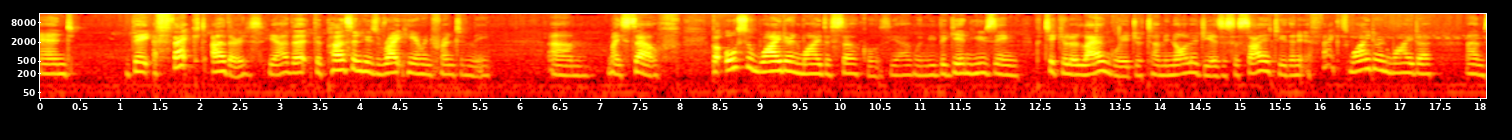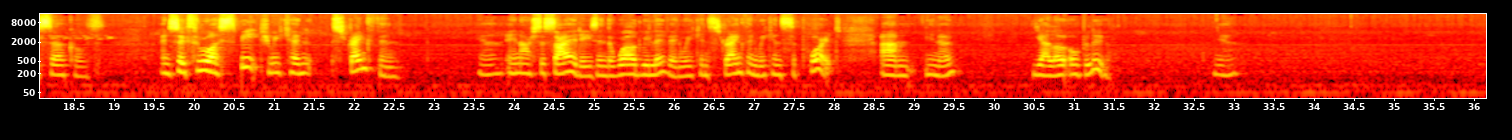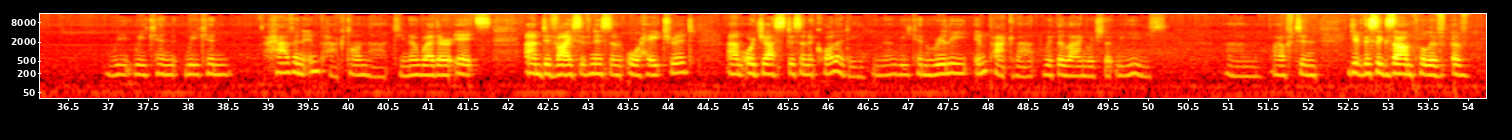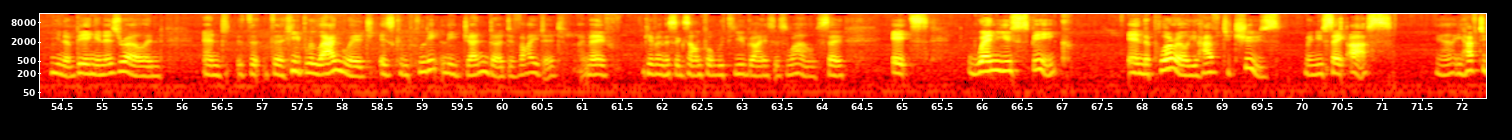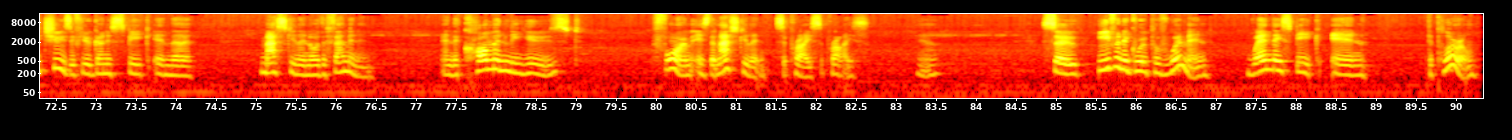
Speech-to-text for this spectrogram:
And they affect others, yeah, the, the person who's right here in front of me, um, myself, but also wider and wider circles. Yeah, when we begin using particular language or terminology as a society, then it affects wider and wider um, circles. And so, through our speech, we can strengthen. Yeah, in our societies, in the world we live in, we can strengthen, we can support. Um, you know, yellow or blue. Yeah. we, we can we can have an impact on that. You know, whether it's um, divisiveness and, or hatred, um, or justice and equality. You know, we can really impact that with the language that we use. Um, I often give this example of, of you know being in Israel and and the, the Hebrew language is completely gender divided. I may have given this example with you guys as well. So it's when you speak in the plural, you have to choose. When you say us, yeah, you have to choose if you're going to speak in the masculine or the feminine. And the commonly used form is the masculine. Surprise, surprise. Yeah. So even a group of women, when they speak in the plural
